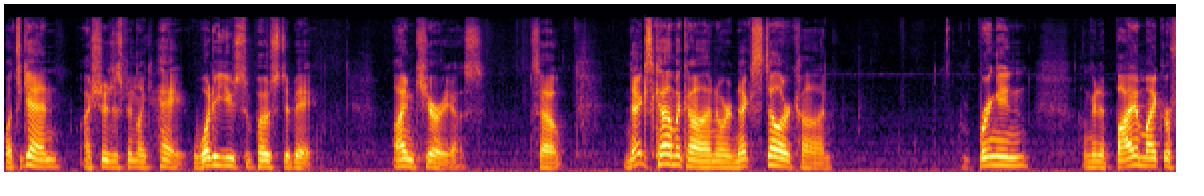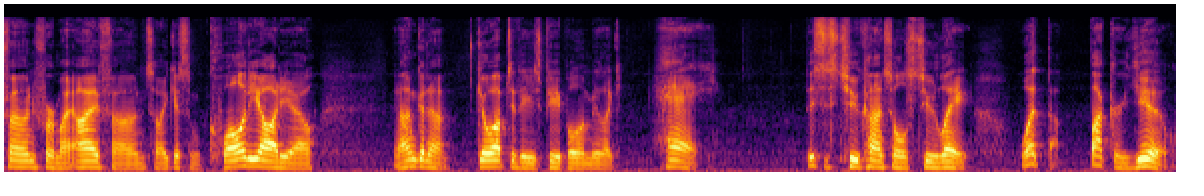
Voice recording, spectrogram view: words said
once again, I should have just been like, hey, what are you supposed to be? I'm curious. So, next Comic Con or next Stellar Con, I'm bringing, I'm going to buy a microphone for my iPhone so I get some quality audio. And I'm going to go up to these people and be like, hey, this is two consoles too late. What the fuck are you?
